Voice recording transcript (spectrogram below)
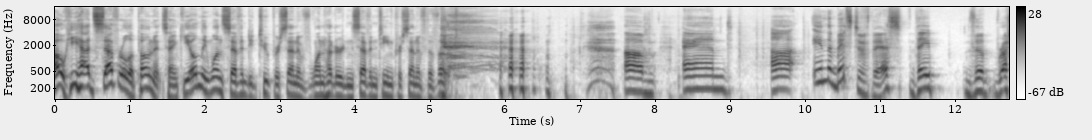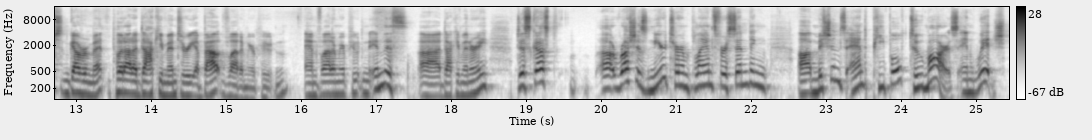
Oh, he had several opponents, Hank. He only won 72% of 117% of the vote. And uh, in the midst of this, they the Russian government put out a documentary about Vladimir Putin, and Vladimir Putin in this uh, documentary discussed uh, Russia's near-term plans for sending uh, missions and people to Mars, in which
